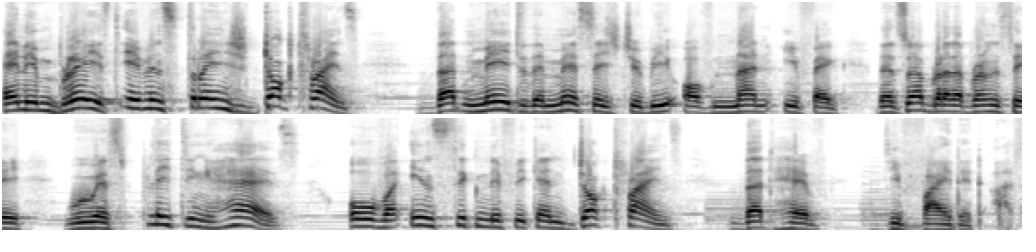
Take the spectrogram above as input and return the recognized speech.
and embraced even strange doctrines that made the message to be of none effect. That's why Brother Branham say we were splitting hairs over insignificant doctrines that have divided us.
